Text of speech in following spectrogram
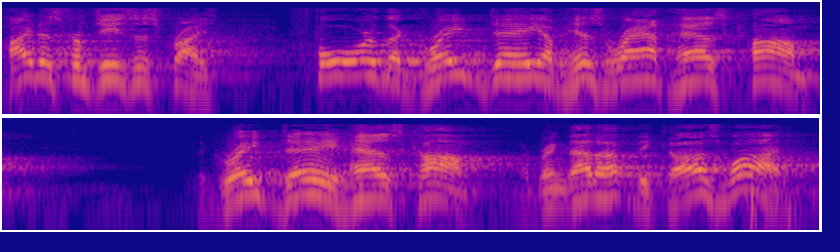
Hide us from Jesus Christ. For the great day of His wrath has come. The great day has come. I bring that up because why?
